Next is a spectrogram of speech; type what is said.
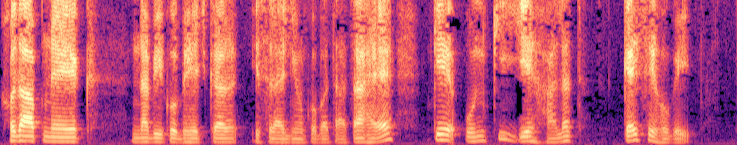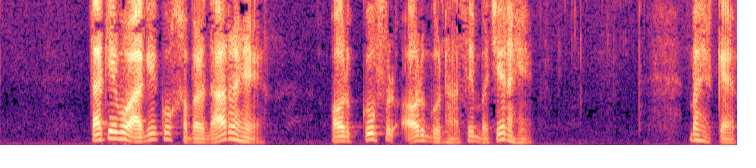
خدا اپنے ایک نبی کو بھیج کر اسرائیلیوں کو بتاتا ہے کہ ان کی یہ حالت کیسے ہو گئی۔ تاکہ وہ آگے کو خبردار رہیں اور کفر اور گناہ سے بچے رہیں۔ بہرکیف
